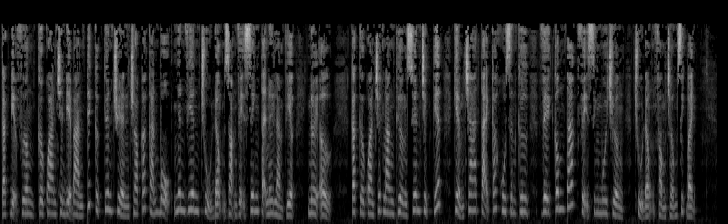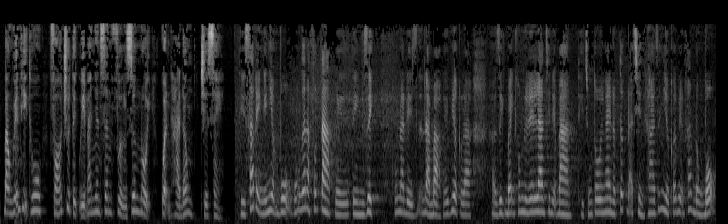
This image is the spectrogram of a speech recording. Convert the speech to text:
Các địa phương, cơ quan trên địa bàn tích cực tuyên truyền cho các cán bộ, nhân viên chủ động dọn vệ sinh tại nơi làm việc, nơi ở. Các cơ quan chức năng thường xuyên trực tiếp kiểm tra tại các khu dân cư về công tác vệ sinh môi trường, chủ động phòng chống dịch bệnh. Bà Nguyễn Thị Thu, Phó Chủ tịch Ủy ban nhân dân phường Dương Nội, quận Hà Đông chia sẻ. Thì xác định cái nhiệm vụ cũng rất là phức tạp về tình dịch cũng là để đảm bảo cái việc là à, dịch bệnh không lây lan trên địa bàn thì chúng tôi ngay lập tức đã triển khai rất nhiều các biện pháp đồng bộ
